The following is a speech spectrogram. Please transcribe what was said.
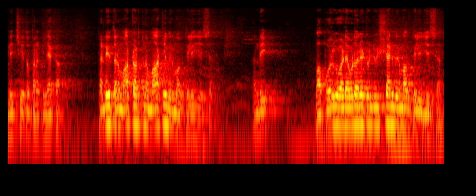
నిశ్చయిత తనకు లేక తండ్రి తను మాట్లాడుతున్న మాటలు మీరు మాకు తెలియజేశారు. తండ్రి మా పొరుగువాడు ఎవడు అనేటువంటి విషయాన్ని మీరు మాకు తెలియజేశారు.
